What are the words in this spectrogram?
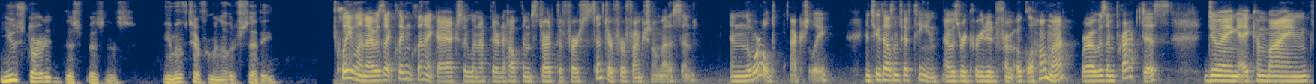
You started this business. You moved here from another city. Cleveland, I was at Cleveland Clinic. I actually went up there to help them start the first center for functional medicine in the world, actually. In 2015, I was recruited from Oklahoma, where I was in practice doing a combined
